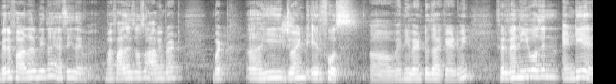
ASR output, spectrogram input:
मेरे फादर भी ना ऐसे ही थे। My father is also army brat but he joined air force when he went to the academy फिर when he was in NDA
